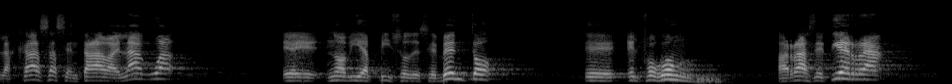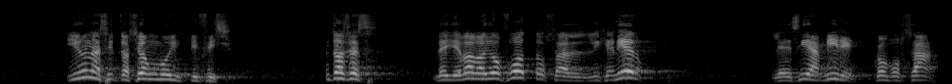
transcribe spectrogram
Las casas, entraba el agua, no había piso de cemento, el fogón a ras de tierra y una situación muy difícil. Entonces, le llevaba yo fotos al ingeniero le decía, mire cómo está,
